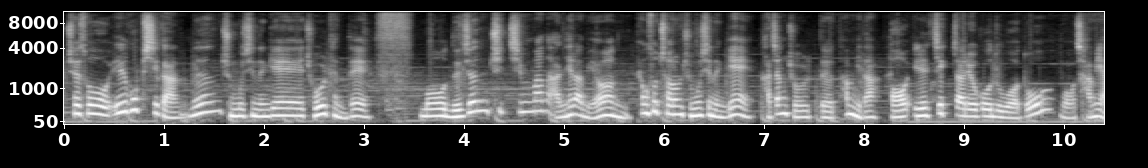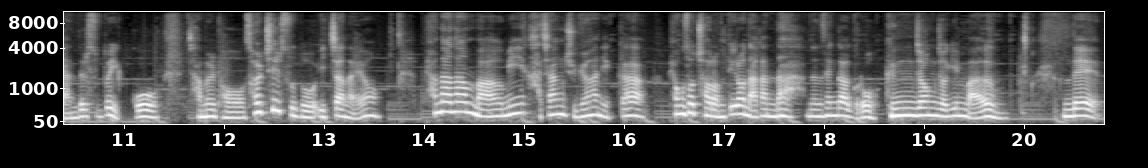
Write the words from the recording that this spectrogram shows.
최소 7시간은 주무시는 게 좋을 텐데, 뭐, 늦은 취침만 아니라면 평소처럼 주무시는 게 가장 좋을 듯 합니다. 더 일찍 자려고 누워도 뭐 잠이 안 들 수도 있고, 잠을 더 설칠 수도 있잖아요. 편안한 마음이 가장 중요하니까 평소처럼 뛰어나간다는 생각으로 긍정적인 마음. 근데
